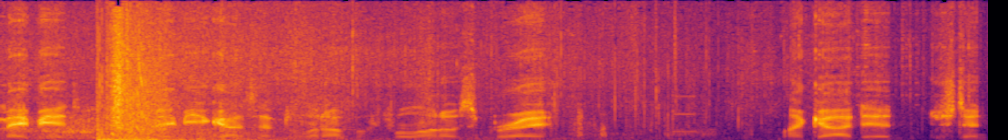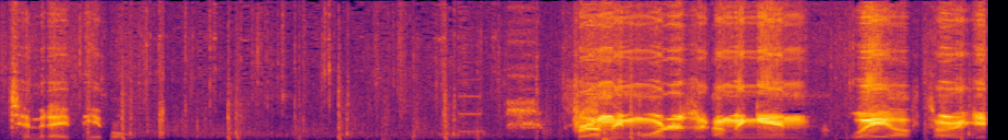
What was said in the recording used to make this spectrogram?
Maybe it, maybe you guys have to let off a full auto spray, like I did, just to intimidate people. Friendly mortars are coming in, way off target.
